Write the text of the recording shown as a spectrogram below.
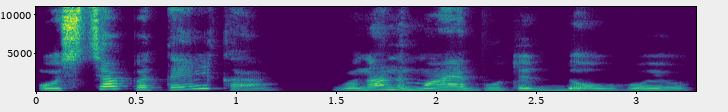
ось ця петелька, вона не має бути довгою.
